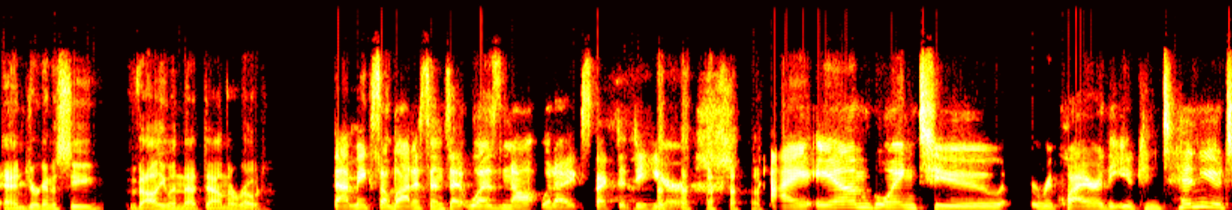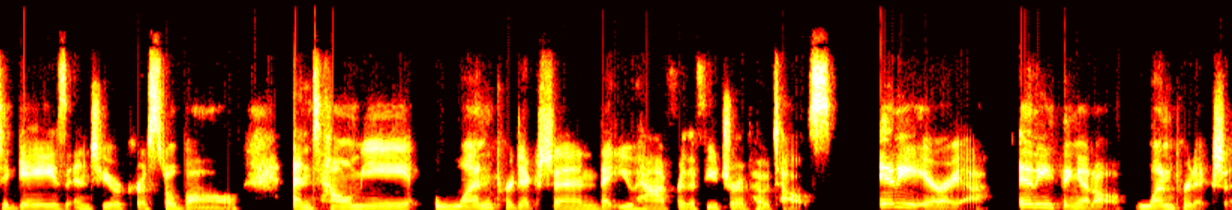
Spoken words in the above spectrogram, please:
and you're going to see value in that down the road. That makes a lot of sense. That was not what I expected to hear. I am going to require that you continue to gaze into your crystal ball and tell me one prediction that you have for the future of hotels. Any area, anything at all, one prediction.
